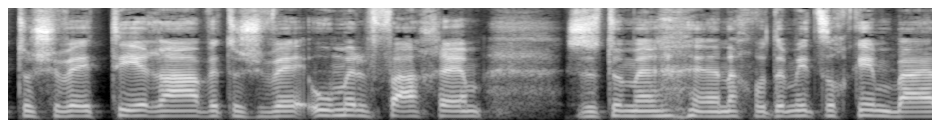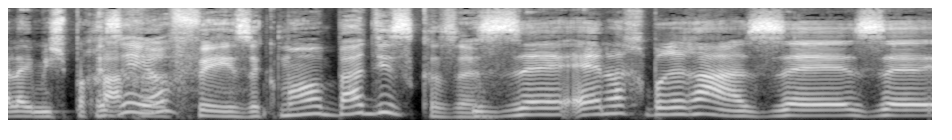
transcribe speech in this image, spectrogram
ותושבי טירה ותושבי אום אל פחם, זאת אומרת, אנחנו תמיד צוחקים, באה אליי משפחה איזה אחרת. יופי, זה כמו בדיז כזה. זה אין לך ברירה, זה, זה,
